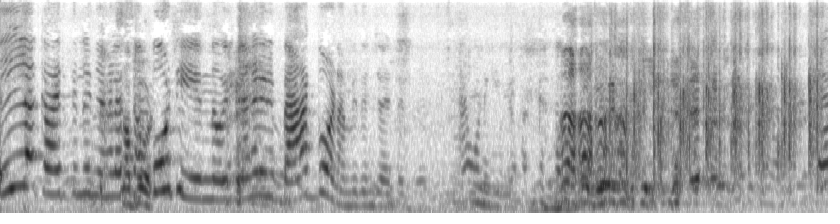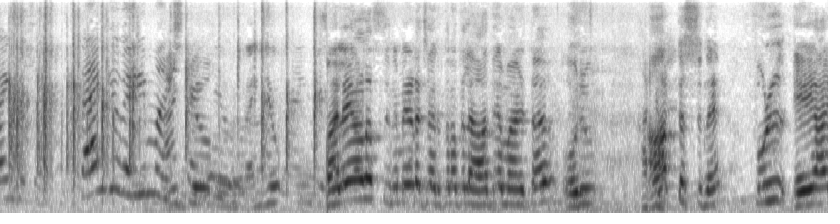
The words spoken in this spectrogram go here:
എല്ലാ കാര്യത്തിലും ഞങ്ങളെ സപ്പോർട്ട് ചെയ്യുന്ന. ഒരു ഞങ്ങളുടെ ഒരു ബാക്ക് ബോണാണ് മിഥുൻ ചേട്ടൻ താങ്ക് യു മലയാള സിനിമയുടെ ചരിത്രത്തിൽ ആദ്യമായിട്ട് ഒരു ആർട്ടിസ്റ്റിനെ ഫുൾ എ ഐ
